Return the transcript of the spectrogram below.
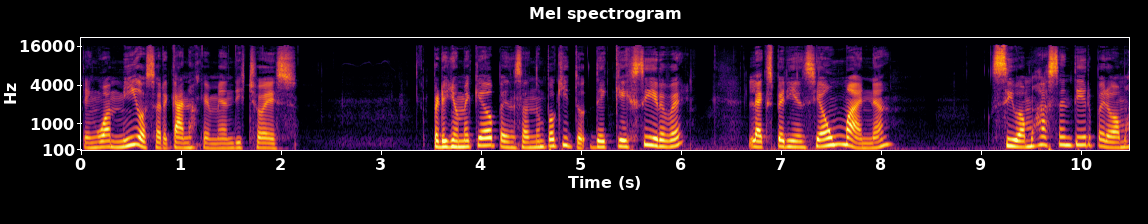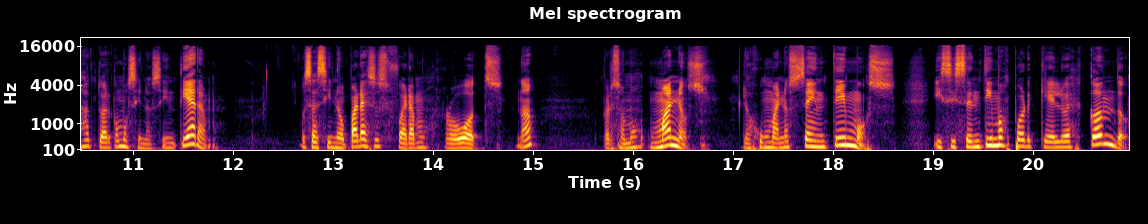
Tengo amigos cercanos que me han dicho eso. Pero yo me quedo pensando un poquito, ¿de qué sirve la experiencia humana si vamos a sentir, pero vamos a actuar como si no sintiéramos? O sea, si no para eso fuéramos robots, ¿no? Pero somos humanos. Los humanos sentimos. Y si sentimos, ¿por qué lo escondo?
